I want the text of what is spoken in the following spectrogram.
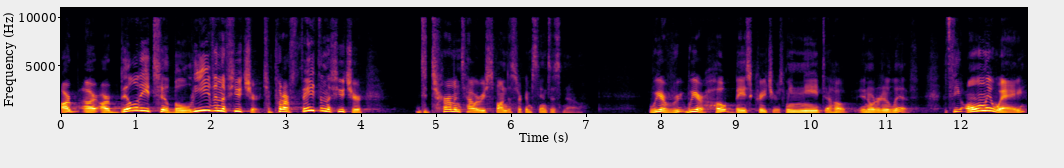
Our, our, our ability to believe in the future, to put our faith in the future, determines how we respond to circumstances now. We are, we are hope based creatures. We need to hope in order to live. It's the only way,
